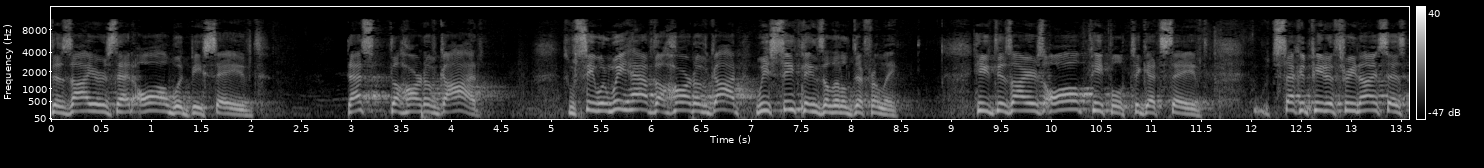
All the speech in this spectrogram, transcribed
desires that all would be saved. That's the heart of God. See, when we have the heart of God, we see things a little differently. He desires all people to get saved. 2 Peter 3 9 says,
